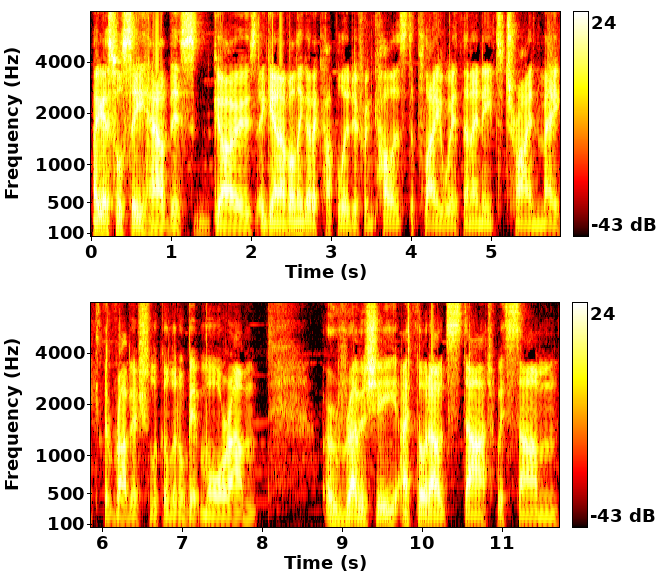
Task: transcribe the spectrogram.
I guess we'll see how this goes. Again, I've only got a couple of different colors to play with and I need to try and make the rubbish look a little bit more um rubbishy. I thought I would start with some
